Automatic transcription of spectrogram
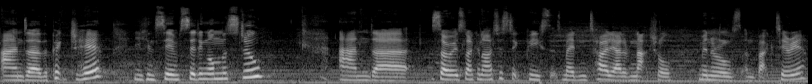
and uh, the picture here, you can see him sitting on the stool, and uh, so it's like an artistic piece that's made entirely out of natural minerals and bacteria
